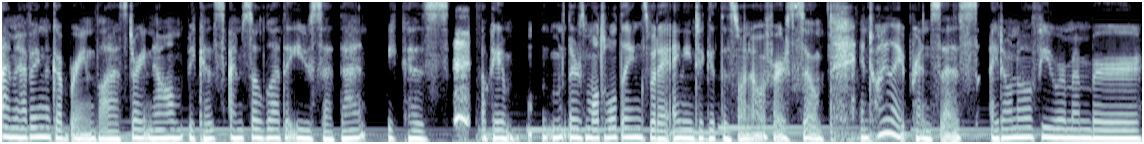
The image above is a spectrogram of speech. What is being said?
I'm having like a brain blast right now because I'm so glad that you said that. Because, okay, there's multiple things, but I, I, need to get this one out first. So, in Twilight Princess, I don't know if you remember,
